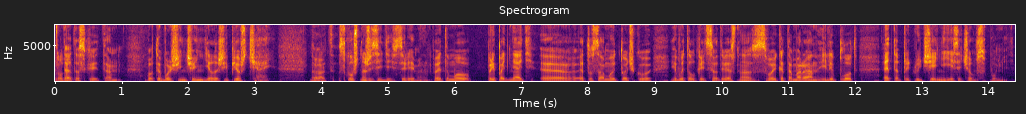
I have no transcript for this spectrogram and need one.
ну, да, да, так сказать, там, вот, и больше ничего не делаешь, и пьешь чай. Да. Вот. Скучно же сидеть все время. Поэтому приподнять э, эту самую точку и вытолкать, соответственно, свой катамаран или плод, это приключение, есть о чем вспомнить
